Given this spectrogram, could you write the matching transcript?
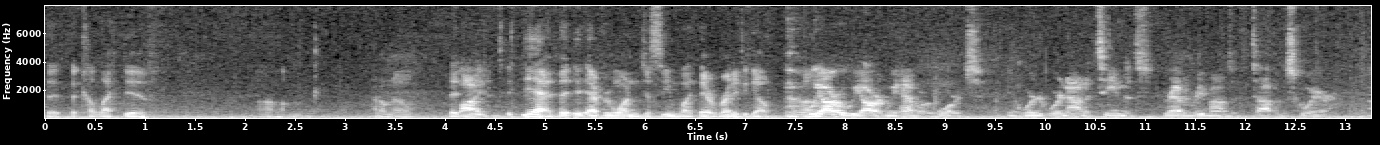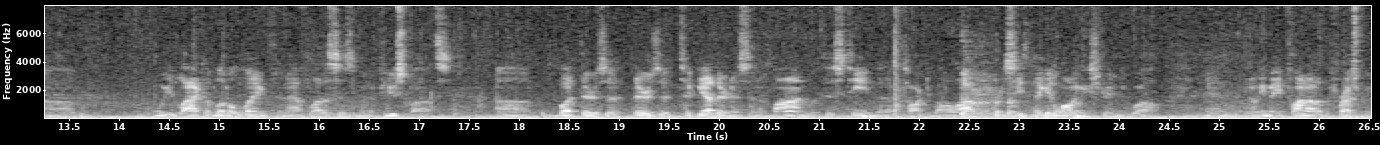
the, the collective, um, I don't know. that-. Yeah, that it- everyone just seemed like they were ready to go. We Um, are who we are, and we have our awards. You know, we're, we're not a team that's grabbing rebounds at the top of the square. Um, we lack a little length and athleticism in a few spots. Uh, but there's a, there's a togetherness and a bond with this team that I've talked about a lot in the preseason. They get along extremely well. And, you know, he made fun out of the freshmen,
